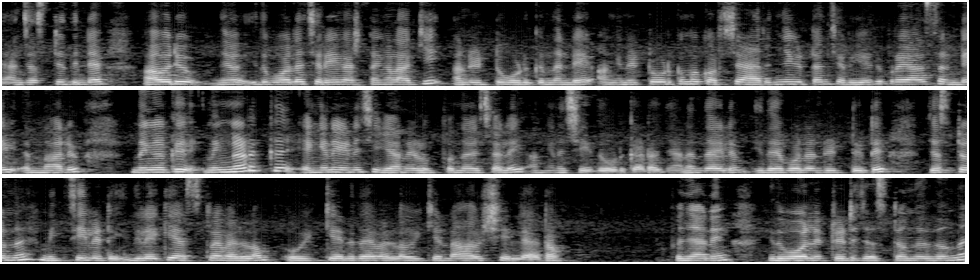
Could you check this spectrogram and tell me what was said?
ഞാൻ ജസ്റ്റ് ഇതിന്റെ ആ ഒരു ഇതുപോലെ ചെറിയ കഷ്ണങ്ങളാക്കി അത് ഇട്ട് കൊടുക്കുന്നുണ്ട്. അങ്ങനെ ഇട്ട് കൊടുക്കുമ്പോൾ കുറച്ച് അരഞ്ഞ് കിട്ടാൻ ചെറിയൊരു പ്രയാസമുണ്ട്. എന്നാലും നിങ്ങൾക്ക് നിങ്ങൾക്ക് എങ്ങനെയാണ് ചെയ്യാൻ എളുപ്പം എന്ന് വെച്ചാൽ അങ്ങനെ ചെയ്ത് കൊടുക്കാട്ടോ ഞാൻ എന്തായാലും ഇതേപോലെ ഇട്ടിട്ട് ജസ്റ്റ് ഒന്ന് മിക്സിയിലിട്ട് ഇതിലേക്ക് എക്സ്ട്രാ വെള്ളം ഒഴിക്കരുത്. വെള്ളം ഒഴിക്കേണ്ട ആവശ്യമില്ല കേട്ടോ. അപ്പം ഞാൻ ഇതുപോലെ ഇട്ടിട്ട് ജസ്റ്റ് ഒന്ന് ഇതൊന്ന്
